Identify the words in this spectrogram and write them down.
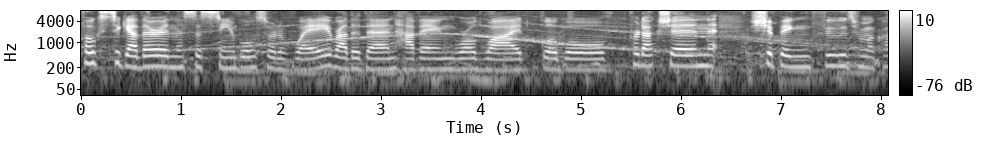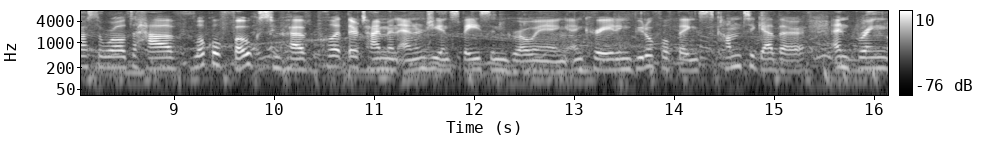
folks together in this sustainable sort of way rather than having worldwide global production, shipping foods from across the world to have local folks who have put their time and energy and space in growing and creating beautiful things come together and bring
